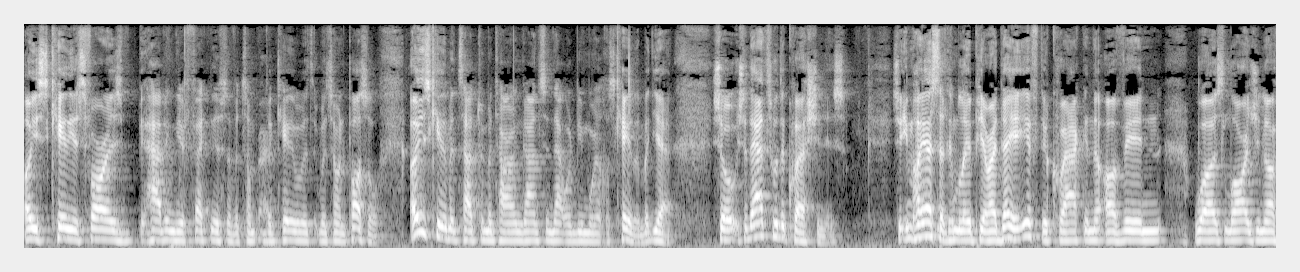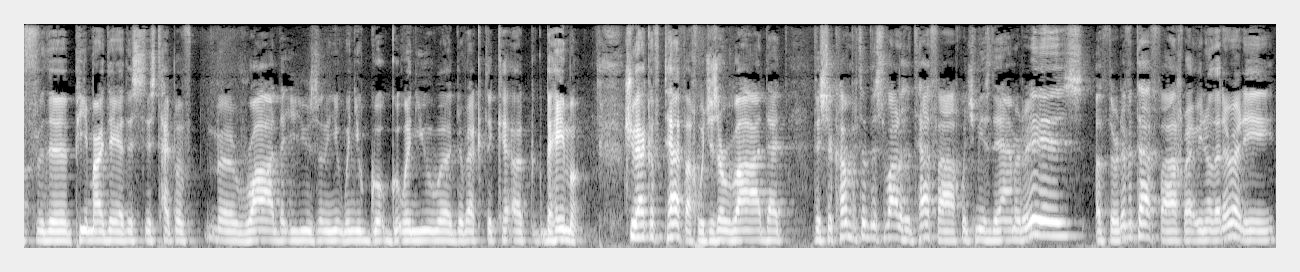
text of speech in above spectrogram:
ice keli as far as having the effectiveness of a, right. a keli with, with its own puzzle. Ice keli mitzat to matar and that would be more keli. But yeah, so so that's what the question is. So if the crack in the oven was large enough for the pimardeya, this this type of uh, rod that you use when you when you go, when you uh, direct the uh, behema, shuhak of tefach, which is a rod that the circumference of this rod is a tefach, which means the diameter is a third of a tefach. Right, we know that already.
